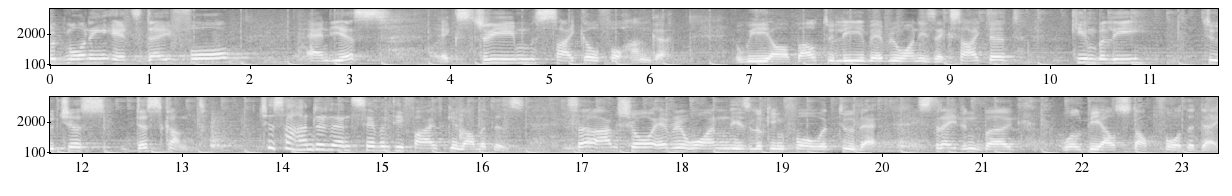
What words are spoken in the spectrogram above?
Good morning, it's day four, and yes, extreme cycle for hunger. We are about to leave, everyone is excited. Kimberley to just discount, just 175 kilometers. So I'm sure everyone is looking forward to that. Strydenburg will be our stop for the day.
